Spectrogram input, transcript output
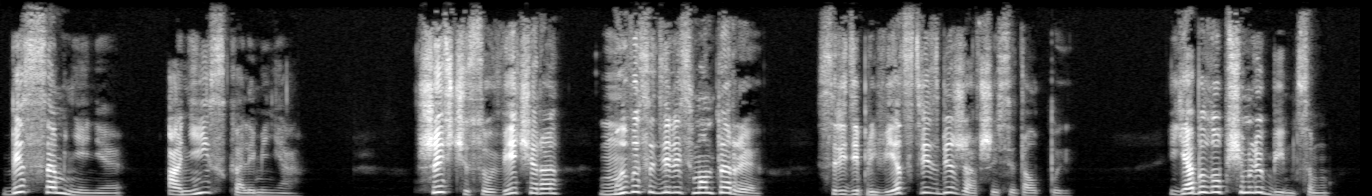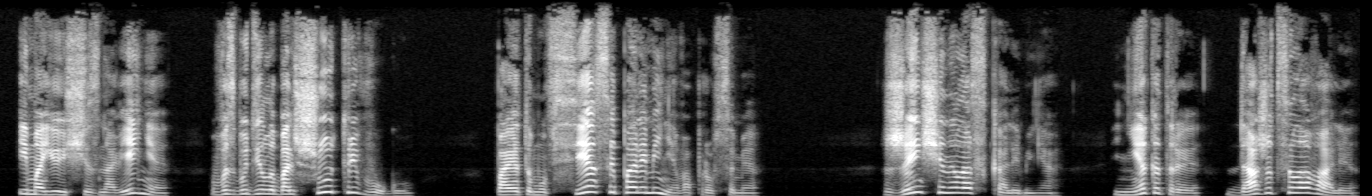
Без сомнения, они искали меня. В шесть часов вечера мы высадились в Монтере среди приветствий сбежавшейся толпы. Я был общим любимцем, и мое исчезновение возбудило большую тревогу поэтому все осыпали меня вопросами. Женщины ласкали меня, некоторые даже целовали.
